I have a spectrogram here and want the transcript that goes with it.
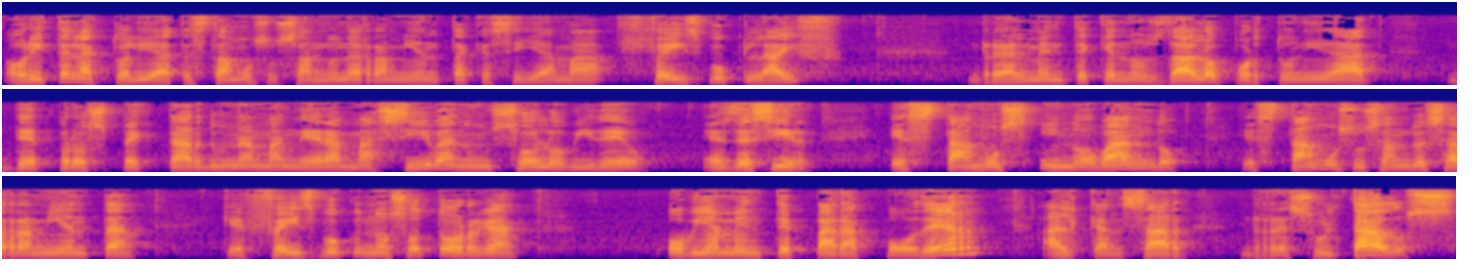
Ahorita en la actualidad estamos usando una herramienta que se llama Facebook Live, realmente que nos da la oportunidad de prospectar de una manera masiva en un solo video. Es decir, estamos innovando, estamos usando esa herramienta que Facebook nos otorga, obviamente para poder alcanzar resultados.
